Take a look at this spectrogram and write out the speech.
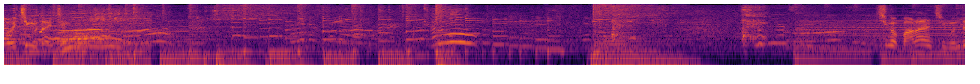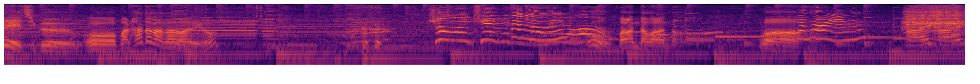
어, 이 친구다 이 친구 친구가 말하는 친구인데 지금 어 말하다가 안 하네요. tripping me. 오 말한다 말한다. 와. 하이 하이.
